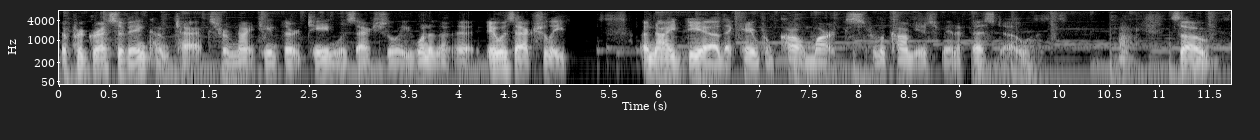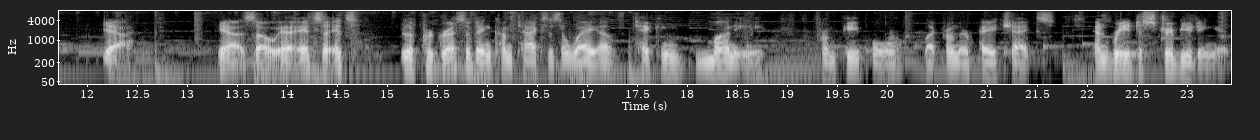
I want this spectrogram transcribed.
the progressive income tax from 1913 was actually one of the uh, it was actually an idea that came from Karl Marx from a communist manifesto. So yeah. Yeah so it's it's the progressive income tax is a way of taking money from people like from their paychecks and redistributing it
